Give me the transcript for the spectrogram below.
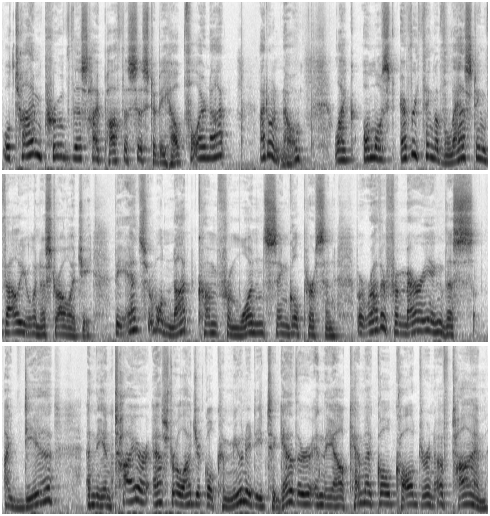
Will time prove this hypothesis to be helpful or not? I don't know. Like almost everything of lasting value in astrology, the answer will not come from one single person, but rather from marrying this idea and the entire astrological community together in the alchemical cauldron of time.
